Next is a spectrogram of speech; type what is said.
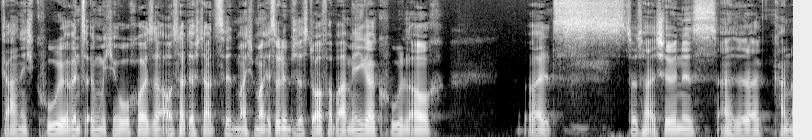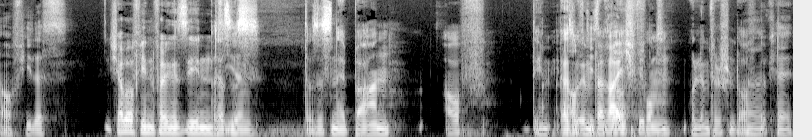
gar nicht cool, wenn es irgendwelche Hochhäuser außerhalb der Stadt sind. Manchmal ist Olympisches Dorf aber mega cool auch, weil es total schön ist. Also da kann auch vieles. Ich habe auf jeden Fall gesehen, dass es, dass es eine Bahn auf dem, also im Bereich gibt? vom Olympischen Dorf Ah, gibt. okay.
